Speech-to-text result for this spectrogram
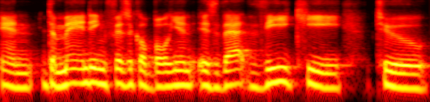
and demanding physical bullion is that the key to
